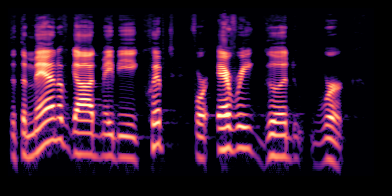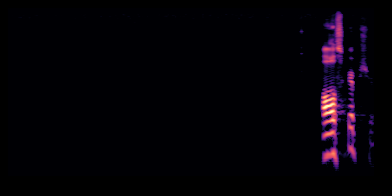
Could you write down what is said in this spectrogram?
that the man of God may be equipped for every good work." All scripture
